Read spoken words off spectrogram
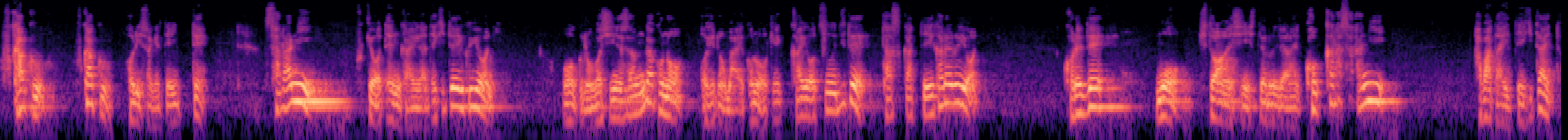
深く深く掘り下げていってさらに布教展開ができていくように多くのご信者さんがこのお日の前このお結界を通じて助かっていかれるようにこれでもう一安心してるんじゃないこっからさらに羽ばたいていきたいと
